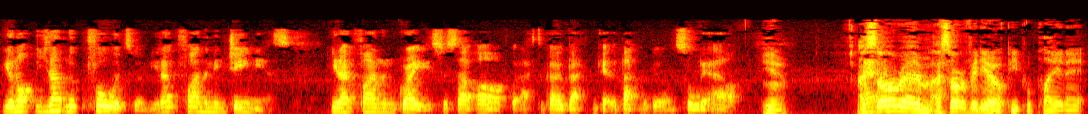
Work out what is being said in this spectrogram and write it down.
you're not you don't look forward to them. You don't find them ingenious. You don't find them great. It's just like, oh, I've got to have to go back and get the Batmobile and sort it out. Yeah. I saw um I saw a video of people playing it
